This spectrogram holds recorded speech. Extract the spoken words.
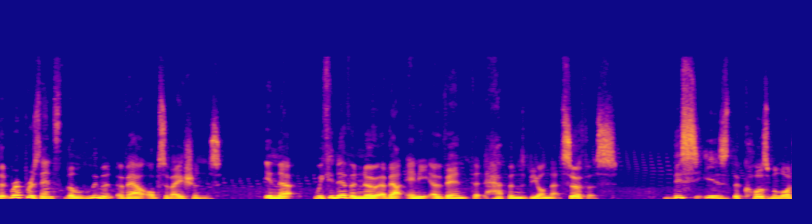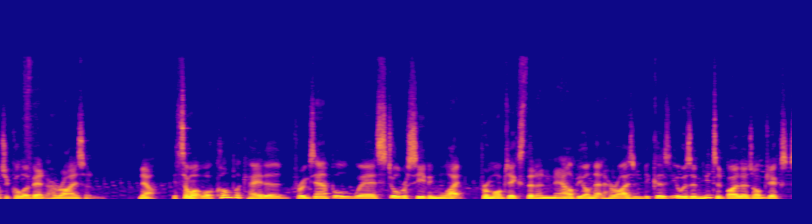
that represents the limit of our observations, in that we can never know about any event that happens beyond that surface. This is the cosmological event horizon. Now, it's somewhat more complicated. For example, we're still receiving light from objects that are now beyond that horizon because it was emitted by those objects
